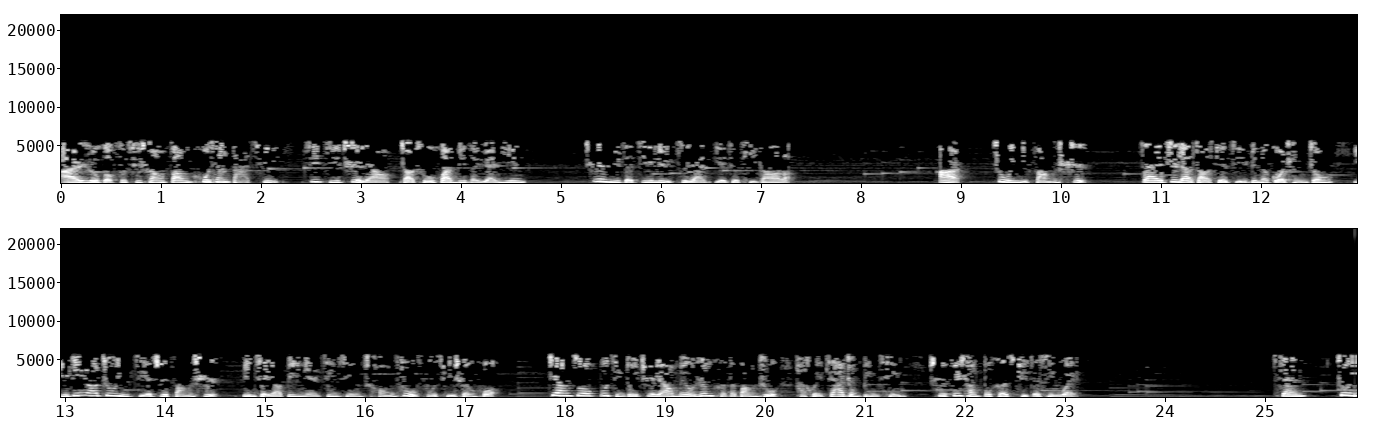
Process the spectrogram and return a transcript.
而如果夫妻双方互相打气，积极治疗，找出患病的原因，治愈的几率自然也就提高了。二、注意房事，在治疗早泄疾病的过程中，一定要注意节制房事，并且要避免进行重复夫妻生活。这样做不仅对治疗没有任何的帮助，还会加重病情，是非常不可取的行为。三、注意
